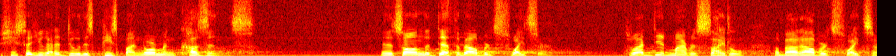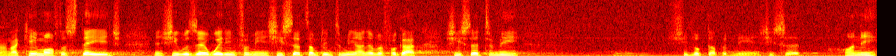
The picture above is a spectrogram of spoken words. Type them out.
she said, You got to do this piece by Norman Cousins. And it's on the death of Albert Schweitzer. So I did my recital about Albert Schweitzer. And I came off the stage, and she was there waiting for me, and she said something to me I never forgot. She said to me, She looked up at me and she said, Honey,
